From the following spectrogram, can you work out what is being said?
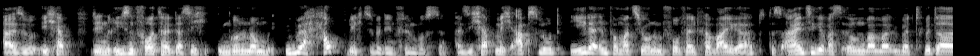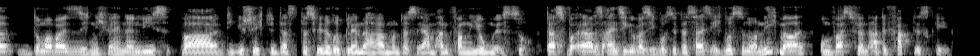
Also ich habe den riesen Vorteil, dass ich im Grunde genommen überhaupt nichts über den Film wusste. Also ich habe mich absolut jeder Information im Vorfeld verweigert. Das Einzige, was irgendwann mal über Twitter dummerweise sich nicht verhindern ließ, war die Geschichte, dass, dass wir eine Rückblende haben und dass er am Anfang jung ist. So, Das war das Einzige, was ich wusste. Das heißt, ich wusste noch nicht mal, um was für ein Artefakt es geht.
